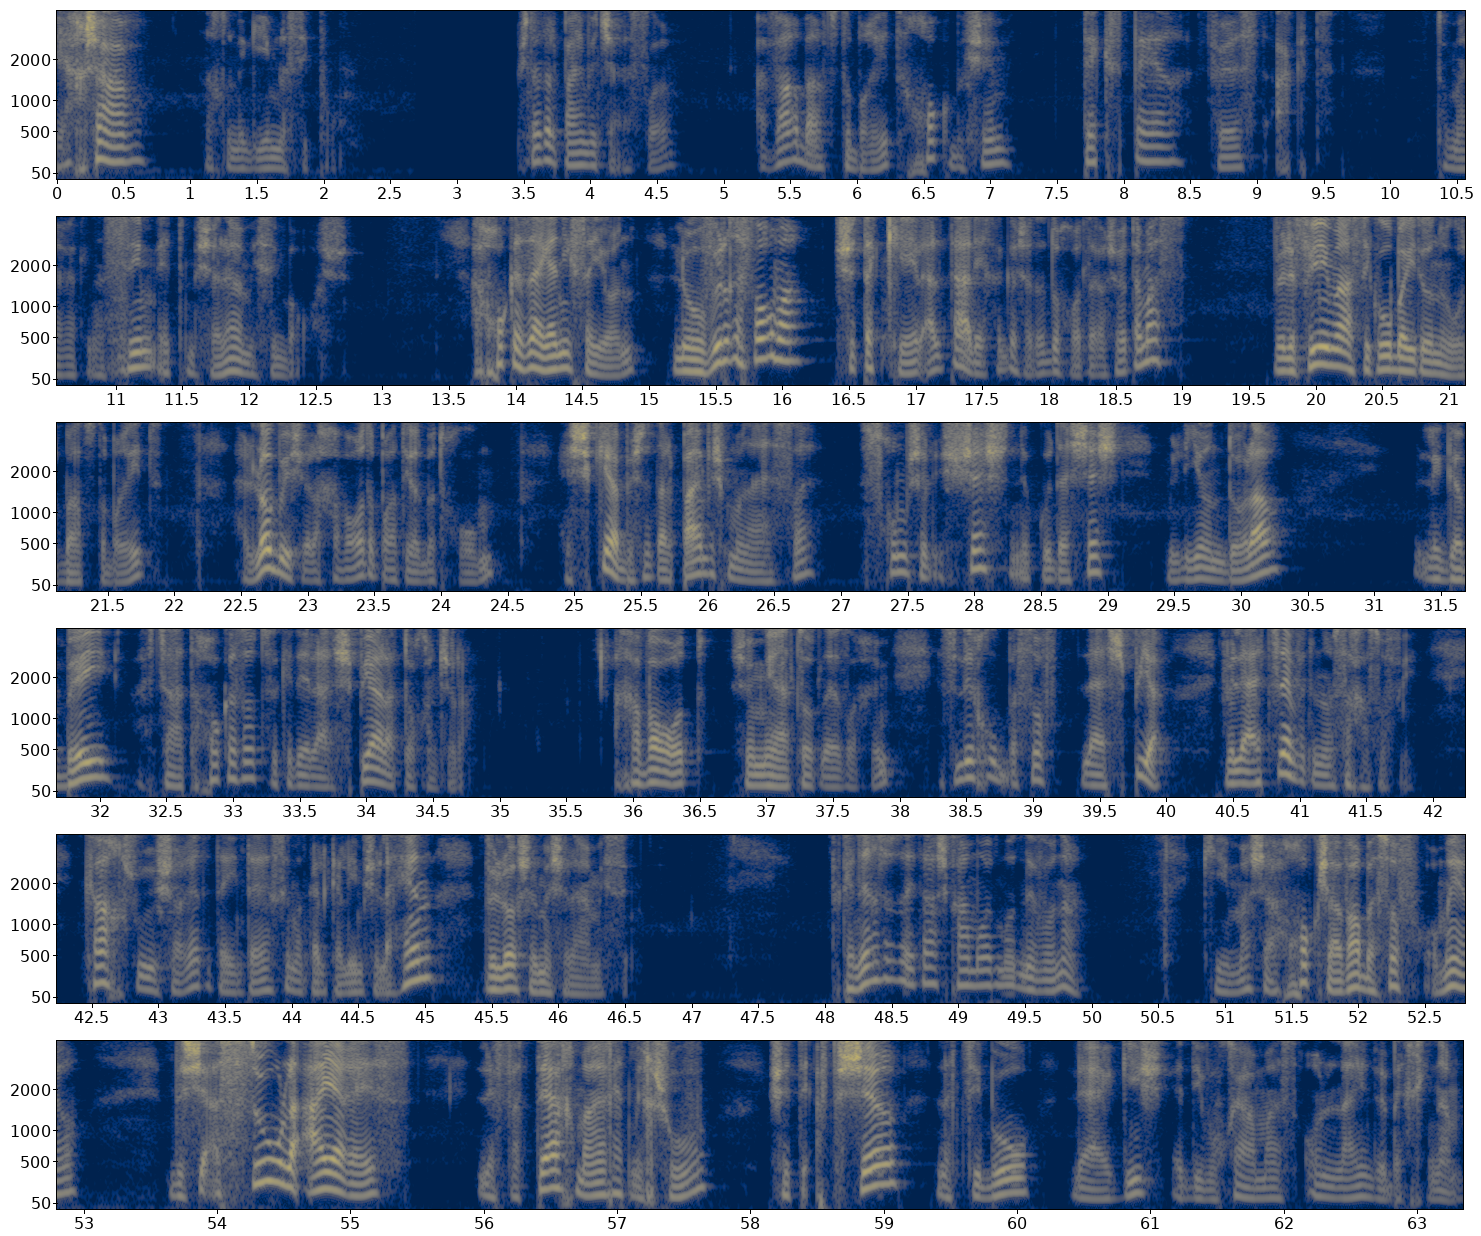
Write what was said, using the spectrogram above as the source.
ועכשיו אנחנו מגיעים לסיפור. בשנת 2019 עבר בארצות הברית חוק בשם Taxpayer First Act. זאת אומרת, לשים את משלם המיסים בראש. החוק הזה היה ניסיון להוביל רפורמה שתקל על תהליך הגשת הדוחות לרשויות המס. ולפי הסיקור בעיתונות בארצות הברית, הלובי של החברות הפרטיות בתחום השקיע בשנת 2018 סכום של 6.6 מיליון דולר לגבי הצעת החוק הזאת וכדי להשפיע על התוכן שלה. החברות שמייעצות לאזרחים הצליחו בסוף להשפיע ולעצב את הנוסח הסופי, כך שהוא ישרת את האינטרסים הכלכליים שלהן ולא של משלם המיסים. וכנראה שזו הייתה השקעה מאוד מאוד נבונה. כי מה שהחוק שעבר בסוף אומר, זה שאסור ל-IRS לפתח מערכת מחשוב שתאפשר לציבור להגיש את דיווחי המס אונליין ובחינם.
